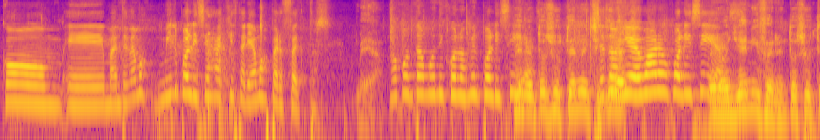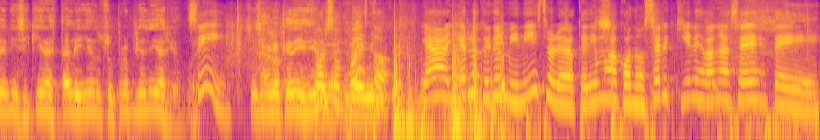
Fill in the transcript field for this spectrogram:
con, eh, mantenemos mil policías aquí estaríamos perfectos. Vea. No contamos ni con los mil policías. Pero entonces usted no siquiera... Se nos llevaron policías. Pero Jennifer, entonces usted ni siquiera está leyendo su propio diario. Pues. Sí. ¿Sí sabe lo que dije? Por supuesto. ya ayer lo que dio el ministro, lo que dimos a conocer quiénes van a ser este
